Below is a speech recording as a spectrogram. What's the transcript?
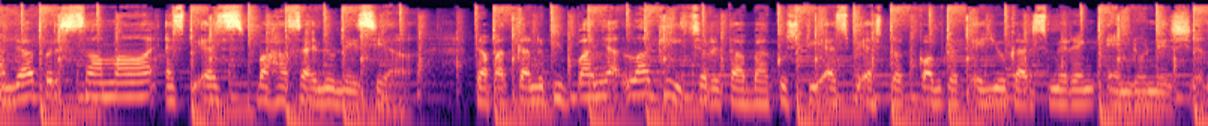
Anda bersama SBS Bahasa Indonesia. Dapatkan lebih banyak lagi cerita bagus di sbs.com.au garis miring Indonesia.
